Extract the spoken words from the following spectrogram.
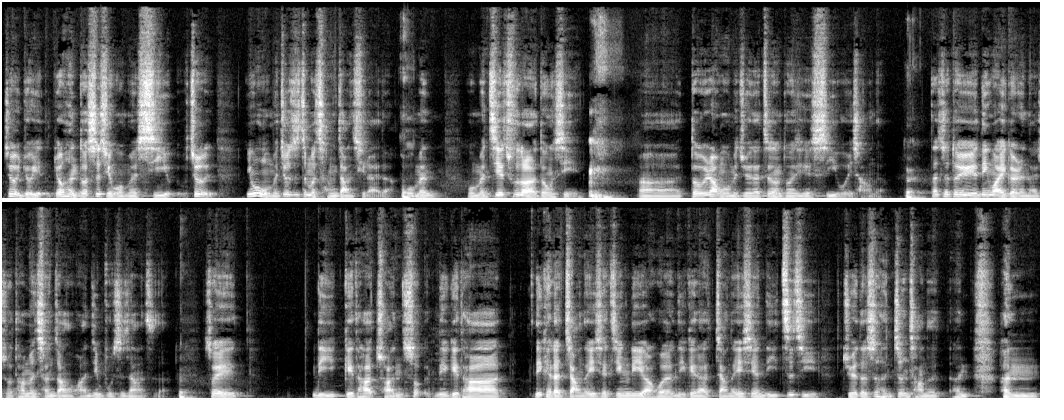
就有一有很多事情我们习以就因为我们就是这么成长起来的，我们我们接触到的东西，呃，都让我们觉得这种东西是习以为常的。对但是对于另外一个人来说，他们成长的环境不是这样子的，对，所以你给他传授，你给他，你给他讲的一些经历啊，或者你给他讲的一些你自己觉得是很正常的、很很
